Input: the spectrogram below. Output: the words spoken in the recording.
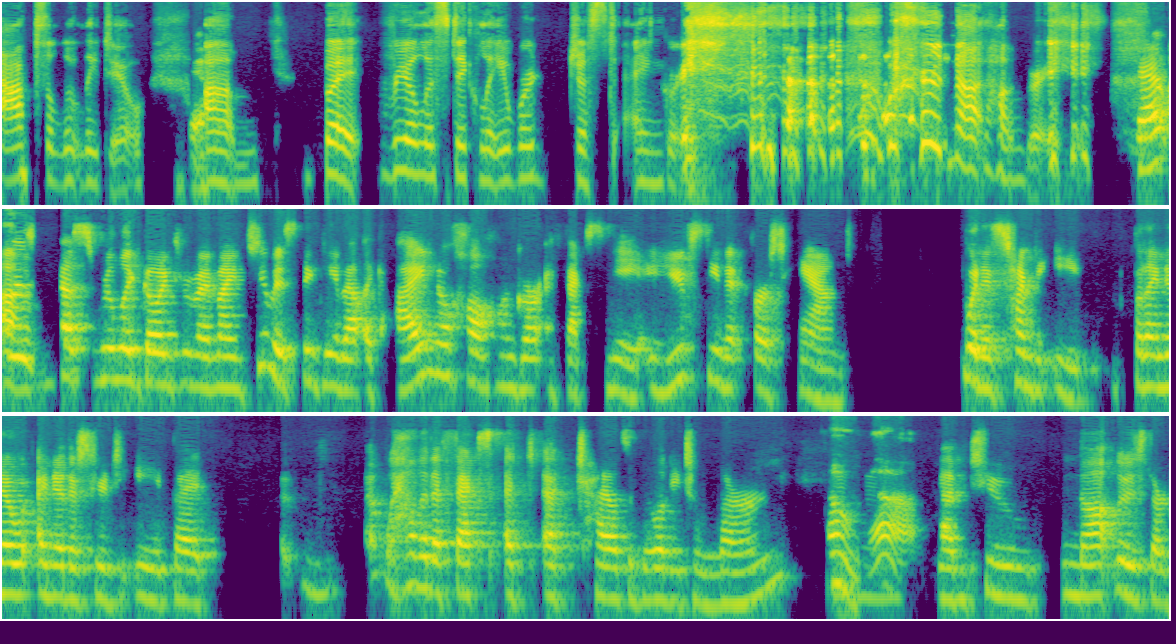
absolutely do Yeah. um but realistically we're just angry we're not hungry That was Um, just really going through my mind too, is thinking about like, I know how hunger affects me. You've seen it firsthand when it's time to eat. But I know, I know there's food to eat, but how that affects a, a child's ability to learn, oh Mhm. yeah um, to not lose their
